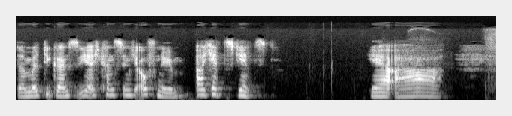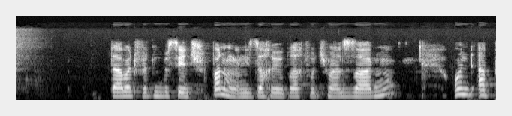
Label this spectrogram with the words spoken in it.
damit die ganze. Ja, ich kann es dir nicht aufnehmen. Ah, jetzt, jetzt. Ja, ah. Damit wird ein bisschen Spannung in die Sache gebracht, würde ich mal sagen. Und ab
